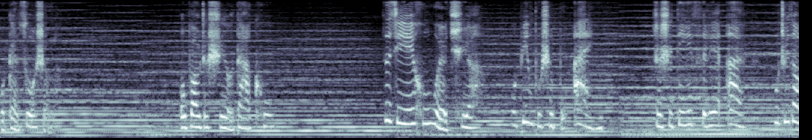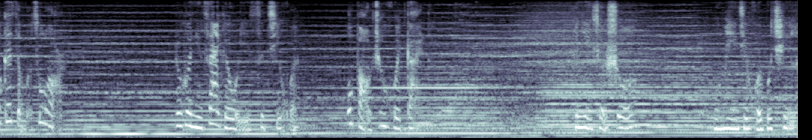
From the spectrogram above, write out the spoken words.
我该做什么。我抱着室友大哭，自己也很委屈啊，我并不是不爱你。只是第一次恋爱，不知道该怎么做而已。如果你再给我一次机会，我保证会改的。可你却说，我们已经回不去了。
